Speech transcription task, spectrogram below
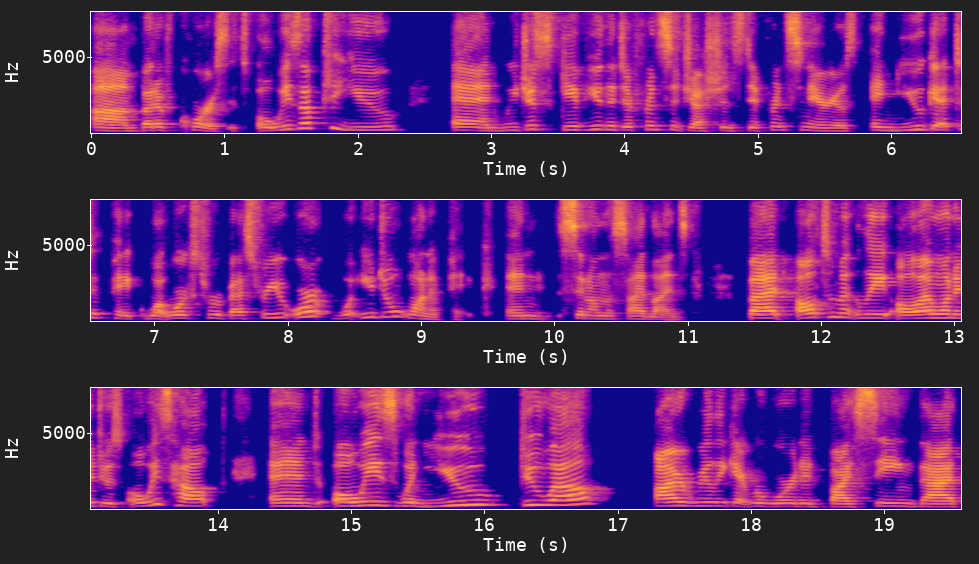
Um, but of course, it's always up to you. And we just give you the different suggestions, different scenarios, and you get to pick what works for best for you or what you don't want to pick and sit on the sidelines. But ultimately, all I want to do is always help. And always, when you do well, I really get rewarded by seeing that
